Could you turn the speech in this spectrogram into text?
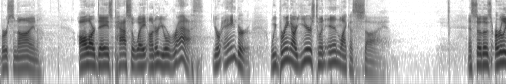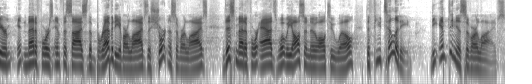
Verse 9 All our days pass away under your wrath, your anger. We bring our years to an end like a sigh. And so, those earlier metaphors emphasize the brevity of our lives, the shortness of our lives. This metaphor adds what we also know all too well the futility, the emptiness of our lives.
